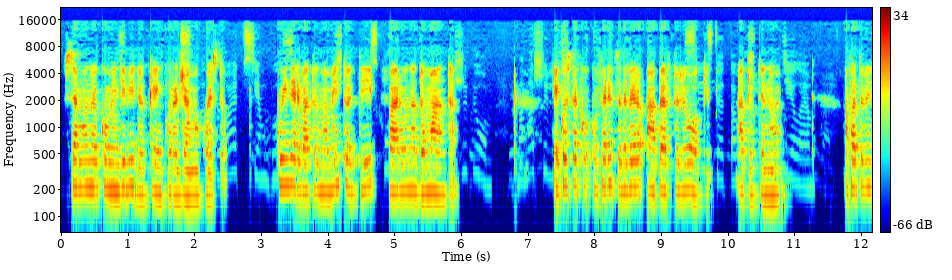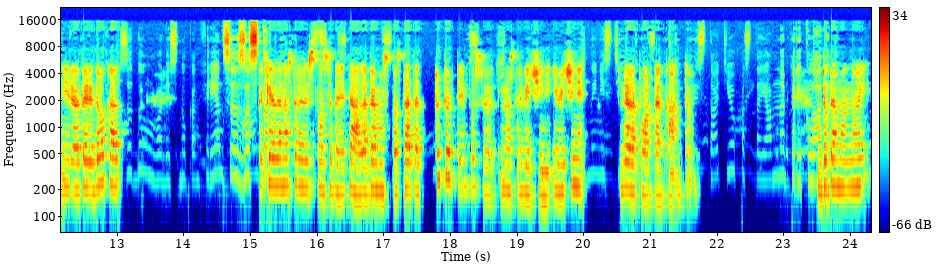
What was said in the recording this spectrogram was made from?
Siamo noi come individui che incoraggiamo questo. Quindi è arrivato il momento di fare una domanda. E questa conferenza davvero ha aperto gli occhi a tutti noi. Ha fatto venire la a Peridoca perché è la nostra responsabilità, l'abbiamo spostata tutto il tempo sui nostri vicini, i vicini della porta accanto. Dobbiamo noi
